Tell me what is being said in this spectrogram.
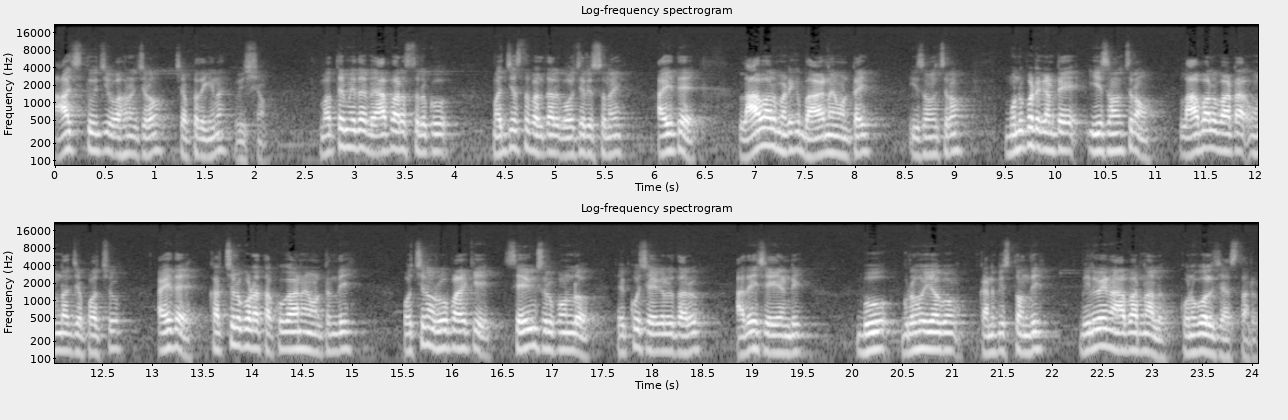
ఆచితూచి వ్యవహరించడం చెప్పదగిన విషయం. మొత్తం మీద వ్యాపారస్తులకు మధ్యస్థ ఫలితాలు గోచరిస్తున్నాయి. అయితే లాభాలు మటుకు బాగానే ఉంటాయి ఈ సంవత్సరం. మునుపటి కంటే ఈ సంవత్సరం లాభాల బాట ఉందని చెప్పొచ్చు. అయితే ఖర్చులు కూడా తక్కువగానే ఉంటుంది. వచ్చిన రూపాయికి సేవింగ్స్ రూపంలో ఎక్కువ చేయగలుగుతారు. అదే చేయండి. భూ గృహయోగం కనిపిస్తోంది. విలువైన ఆభరణాలు కొనుగోలు చేస్తారు.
